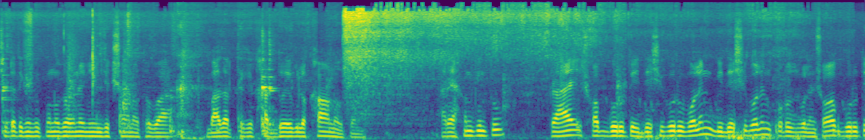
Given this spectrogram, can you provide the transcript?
সেটাতে কিন্তু কোনো ধরনের ইঞ্জেকশন অথবা বাজার থেকে খাদ্য এগুলো খাওয়ানো হতো না। আর এখন কিন্তু প্রায় সব গরুতেই, দেশি গরু বলেন, বিদেশি বলেন ক্রোজ বলেন, সব গরুতে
